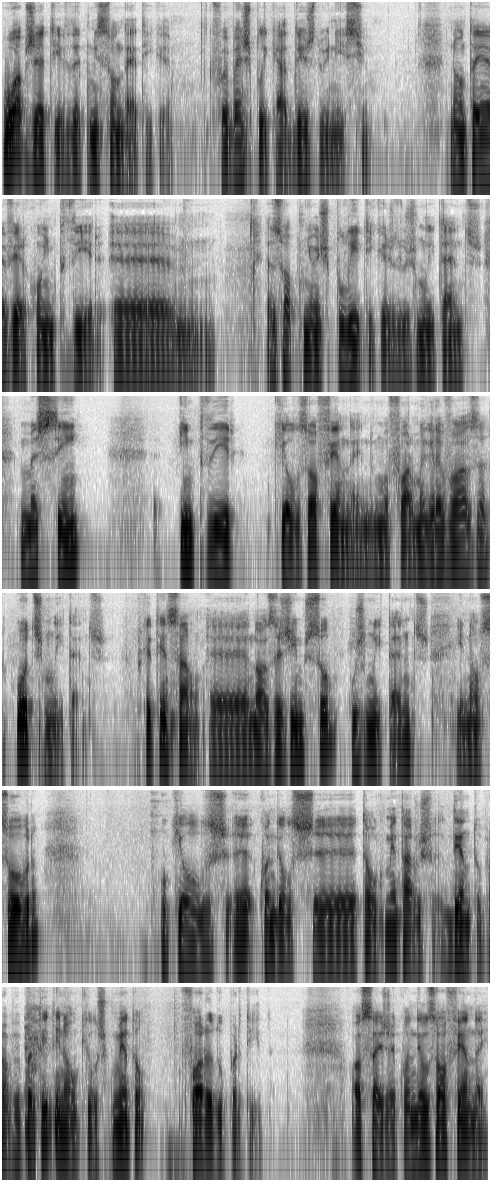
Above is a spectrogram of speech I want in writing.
o objetivo da Comissão de Ética, que foi bem explicado desde o início, não tem a ver com impedir uh, as opiniões políticas dos militantes, mas sim impedir que eles ofendem de uma forma gravosa outros militantes. Porque, atenção, nós agimos sobre os militantes e não sobre o que eles, eh, quando eles eh, estão a comentar os, dentro do próprio partido e não o que eles comentam fora do partido. Ou seja, quando eles ofendem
